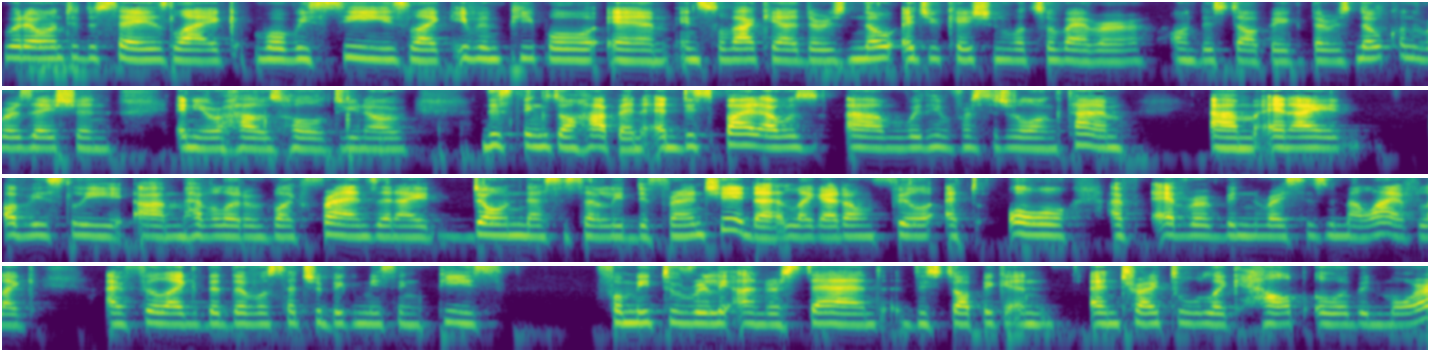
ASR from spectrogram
what i wanted to say is like what we see is like even people in, in slovakia there is no education whatsoever on this topic there is no conversation in your household you know these things don't happen and despite i was um, with him for such a long time um, and i obviously um, have a lot of black friends and i don't necessarily differentiate that like i don't feel at all i've ever been racist in my life like i feel like that there was such a big missing piece for me to really understand this topic and and try to like help a little bit more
